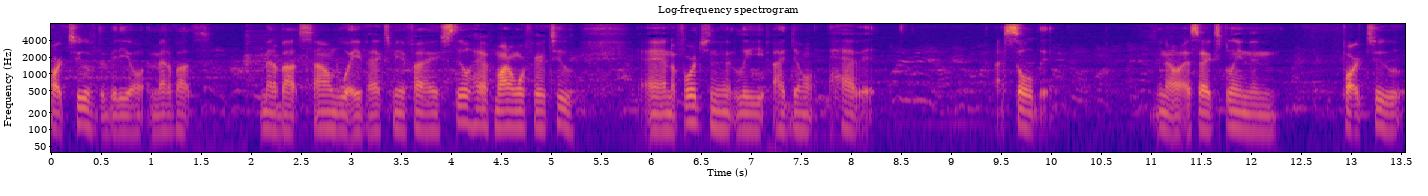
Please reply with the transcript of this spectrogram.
part two of the video, and about about Soundwave asked me if I still have Modern Warfare 2, and unfortunately, I don't have it. I sold it. You know, as I explained in part two,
